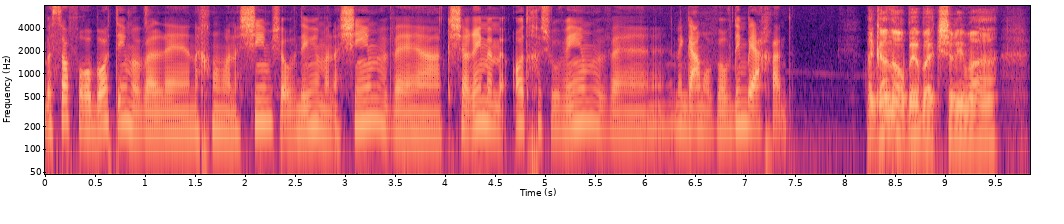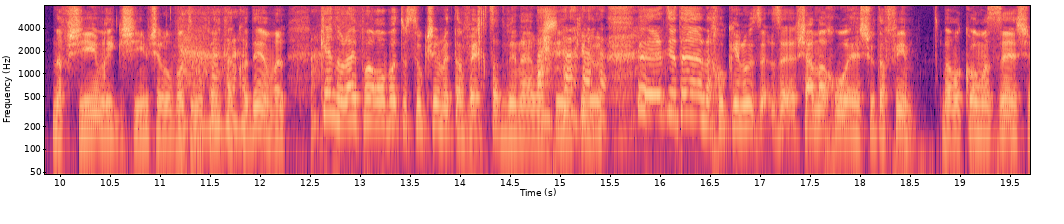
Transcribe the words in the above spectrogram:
בסוף רובוטים, אבל אה, אנחנו אנשים שעובדים עם אנשים, והקשרים הם מאוד חשובים, ולגמרי, ועובדים ביחד. נגענו הרבה בהקשרים הנפשיים רגשיים של רובוטים בפרק הקודם, אבל כן, אולי פה הרובוט הוא סוג של מתווך קצת בין האנשים, כאילו, אתה יודע, אנחנו כאילו, זה, זה, שם אנחנו אה, שותפים, במקום הזה, ש,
